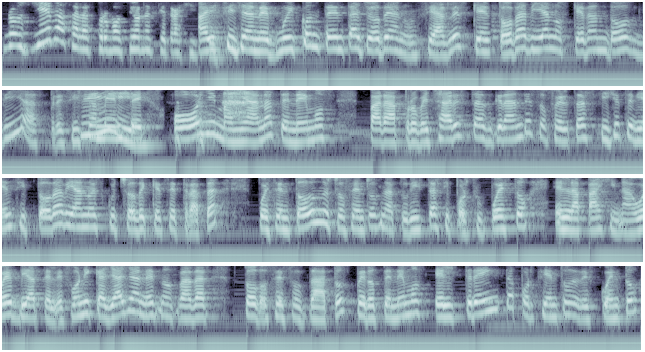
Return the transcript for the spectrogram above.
nos llevas a las promociones que trajiste? Ay, sí, Janet, muy contenta yo de anunciarles que todavía nos quedan dos días, precisamente hoy y mañana tenemos para aprovechar estas grandes ofertas, fíjese bien si todavía no escuchó de qué se trata, pues en todos nuestros centros naturistas y por supuesto en la página web vía telefónica, ya Janet nos va a dar todos esos datos, pero tenemos el 30% de descuento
